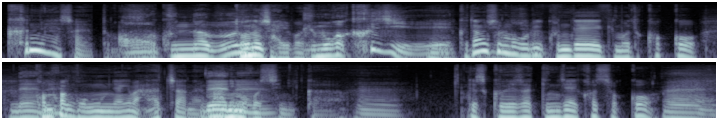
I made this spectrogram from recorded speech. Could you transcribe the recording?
큰 회사였던 거예요. 어 군납은 돈을 잘 버는. 규모가 크지. 예, 그 당시 뭐 맞아. 우리 군대 규모도 컸고. 건빵 공급량이 많았잖아요. 많이 먹었으니까. 예. 그래서 그 회사 굉장히 컸었고 예.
